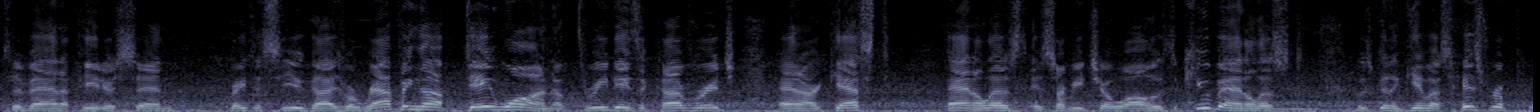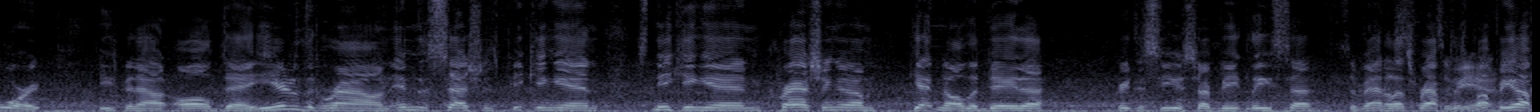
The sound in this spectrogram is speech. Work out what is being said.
Savannah Peterson. Great to see you guys. We're wrapping up day one of three days of coverage, and our guest analyst is Sarbjeet Johal, who's the CUBE analyst, who's going to give us his report. He's been out all day, ear to the ground, in the sessions, peeking in, sneaking in, crashing them, getting all the data. Great to see you, Sarbjeet, Lisa, Savannah. Let's wrap this puppy up.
